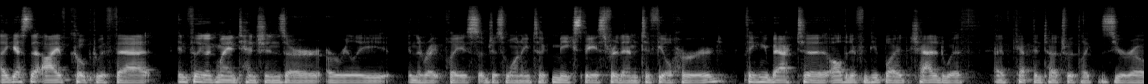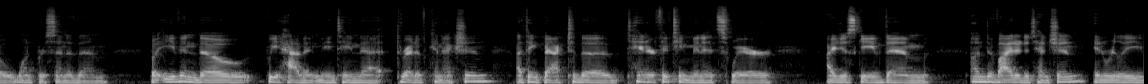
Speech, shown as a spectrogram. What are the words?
I guess that I've coped with that and feeling like my intentions are are really in the right place of just wanting to make space for them to feel heard. Thinking back to all the different people I chatted with, I've kept in touch with like zero, one percent of them. But even though we haven't maintained that thread of connection, I think back to the 10 or 15 minutes where I just gave them undivided attention and really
